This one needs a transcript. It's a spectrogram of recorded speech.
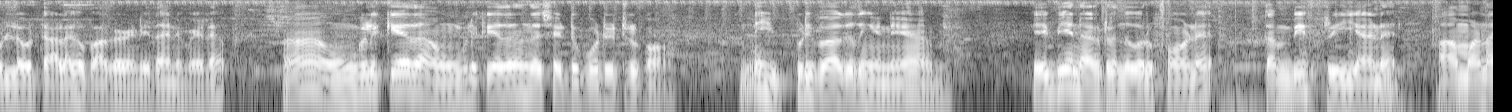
உள்ளே விட்டு அழகு பார்க்க வேண்டியதான் இனிமேல். ஆ உங்களுக்கே தான். உங்களுக்கே தான் இந்த ஷெட்டு போட்டுட்ருக்கோம் என்ன இப்படி பார்க்குதுங்க என்னையா? ஏபிஎன் ஆகிட்டேருந்து ஒரு ஃபோனு தம்பி ஃப்ரீயானு ஆமாண்ணா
